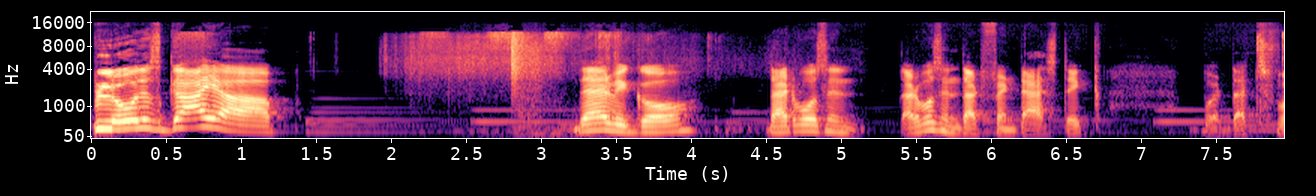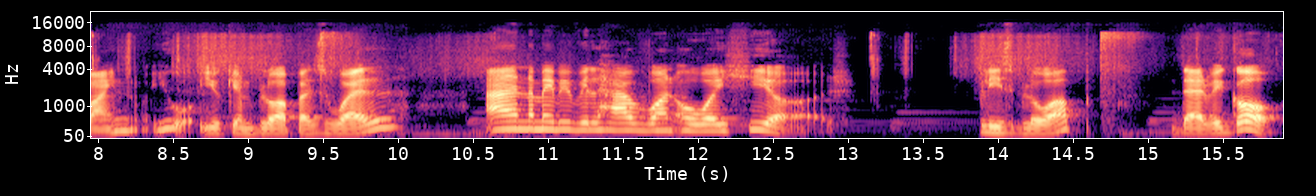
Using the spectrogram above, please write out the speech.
blow this guy up. There we go. That wasn't that wasn't that fantastic, but that's fine. You you can blow up as well, and maybe we'll have one over here. Please blow up. There we go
